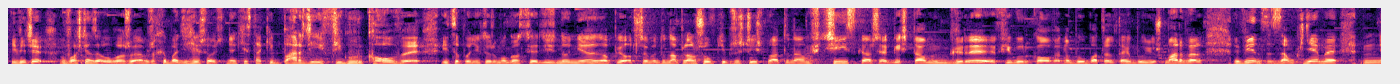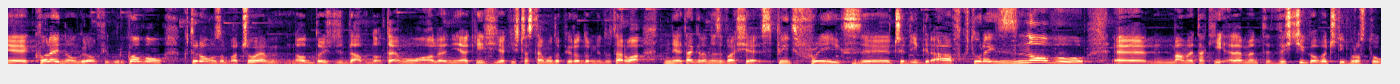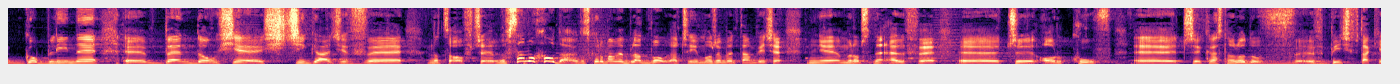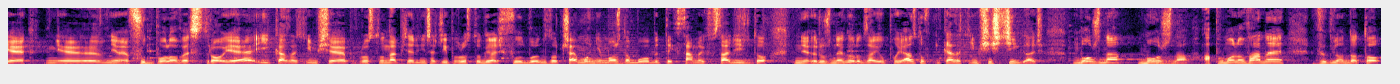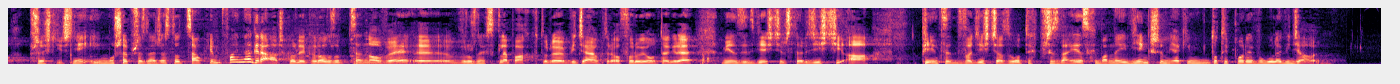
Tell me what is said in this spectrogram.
I wiecie, właśnie zauważyłem, że chyba dzisiejszy odcinek jest taki bardziej figurkowy i co po niektórzy mogą stwierdzić, no nie no Piotrze, my tu na planszówki przyszliśmy, a ty nam wciskasz jakieś tam gry figurkowe. No był Battletech, był już Marvel, więc zamkniemy mm, kolejną grą figurkową, którą zobaczyłem no dość dawno temu, ale nie jakiś, jakiś czas temu dopiero do mnie dotarła. Ta gra nazywa się Speed Freaks, e, czyli gra, w której znowu e, mamy taki element wyścigowy, czyli po prostu gobliny e, będą się ścigać w, no co, w czym? No w samochodach. No skoro mamy Blood Bowla, czyli możemy tam, wiecie, mroczne elfy, e, czy orków, e, czy krasnoludów wbić w takie, nie, wiem, futbolowe stroje i kazać im się po prostu napierniczać i po prostu grać w futbol, no to czemu nie można byłoby tych samych wsadzić do różnego rodzaju pojazdów i kazać im się ścigać? Można? Można. A pomalowane wygląda to prześlicznie i muszę przyznać, że jest to całkiem fajna gra, aczkolwiek rozrzut cenowy e, w różnych sklepach, które widziałem, które oferują tę grę między 240 a 520 zł, przyznaję, jest chyba największym, jakim do tej pory w ogóle widziałem.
